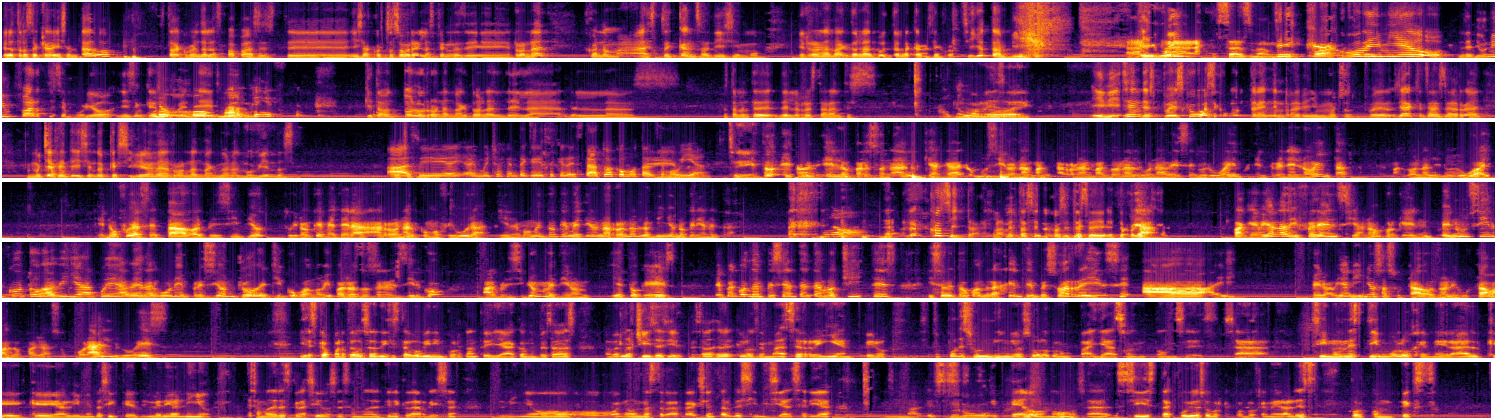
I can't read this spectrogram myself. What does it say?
El otro se quedó ahí sentado, estaba comiendo las papas este, y se acostó sobre las piernas de Ronald. Dijo, no más, estoy cansadísimo. Y Ronald McDonald volteó la cabeza y dijo, sí, yo también. El güey Ah, esas mamón. se cagó de miedo. Le dio un infarto y se murió. Dicen que No después de esto, mames. Quitaron todos los Ronald McDonald de, la, de las. Justamente de, de los restaurantes. Ay, No mames, güey. Y dicen después que hubo así como un tren en radio y muchos, pues, ya que sabes, es real, mucha gente diciendo que sí vieron a Ronald McDonald moviéndose. Ah, Mucha sí, hay, hay mucha gente que dice que la estatua como tal se movía. Sí. Esto, esto en lo personal, que acá lo pusieron a, Mac- a Ronald McDonald alguna vez en Uruguay, entró en el 90, el McDonald's en Ujú. Uruguay, que no fue aceptado al principio, tuvieron que meter a, a Ronald como figura. Y en el momento que metieron a Ronald, los niños no querían entrar. No, Cosita, la neta sí una cosita ese, este O sea, para que vean la diferencia, ¿no? Porque en, en un circo todavía puede haber alguna impresión. Yo de chico cuando vi payasos en el circo, al principio me metieron, ¿y esto qué es? Después cuando empecé a entender los chistes y sobre todo cuando la gente empezó a reírse, ah, ahí. Pero había niños asustados, no les gustaban los payasos. Por algo es. Y es que aparte, o sea, dijiste algo bien importante ya cuando empezabas a ver los chistes y empezabas a ver que los demás se reían, pero si tú pones un niño solo con un payaso, entonces, o sea, sin un estímulo general que, que alimenta así, que le diga al niño, esa madre es graciosa, esa madre tiene que dar risa, el niño, o bueno, nuestra reacción tal vez inicial sería, madres, No. qué pedo, ¿no? O sea, sí está curioso porque por lo general es por contexto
